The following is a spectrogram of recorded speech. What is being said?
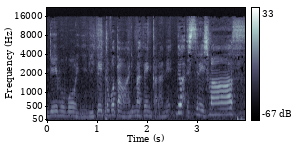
ゲームボーイにリセットボタンはありませんからね。では、失礼します。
